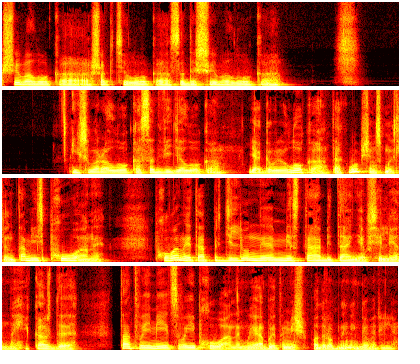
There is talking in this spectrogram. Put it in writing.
Шивалока, Шактилока, Садашивалока, Ишваралока, Садвидялока. Я говорю лока, так в общем смысле, но там есть пхуваны – Пхуваны – это определенные места обитания Вселенной. И каждая татва имеет свои пхуваны. Мы об этом еще подробно не говорили.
